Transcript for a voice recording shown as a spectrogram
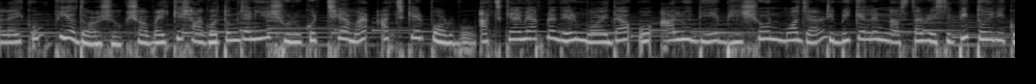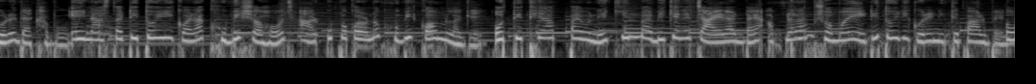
আলাইকুম, প্রিয় দর্শক, সবাইকে স্বাগতম জানিয়ে শুরু করছি আমার আজকের পর্ব। আজকে আমি আপনাদের ময়দা ও আলু দিয়ে ভীষণ মজার বিকেলের নাস্তার রেসিপি তৈরি করে দেখাবো। এই নাস্তাটি তৈরি করা খুবই সহজ আর উপকরণও খুবই কম লাগে। অতিথি আপ্যায়নে কিংবা বিকেলে চায়ের আড্ডায় আপনারা সময়ে এটি তৈরি করে নিতে পারবেন। ও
